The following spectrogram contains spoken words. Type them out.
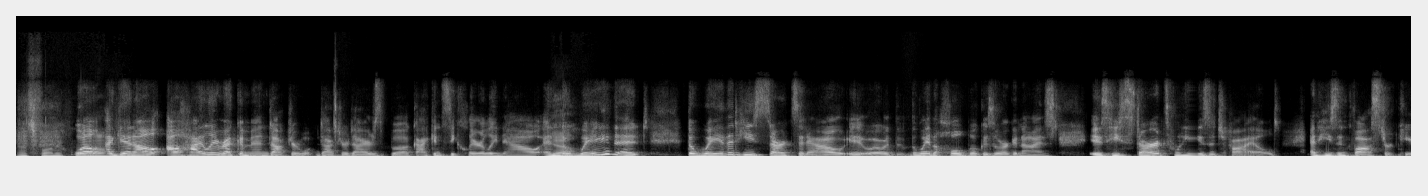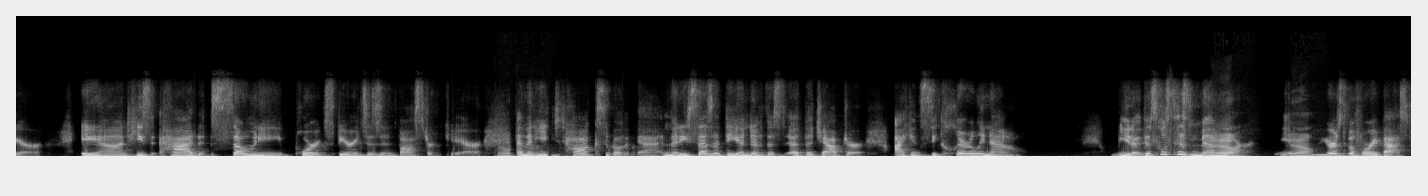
That's funny. Well, again, I'll I'll highly recommend Dr. Dr. Dyer's book. I can see clearly now, and Yeah. the way that the way that he starts it out, it, or the, the way the whole book is organized, is he starts when he's a child and he's in foster care, and he's had so many poor experiences in foster care, oh and then he talks about that, and then he says at the end of this of the chapter, "I can see clearly now." You know, this was his memoir. Yeah. Two years before he passed.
